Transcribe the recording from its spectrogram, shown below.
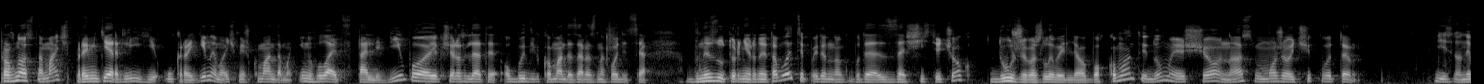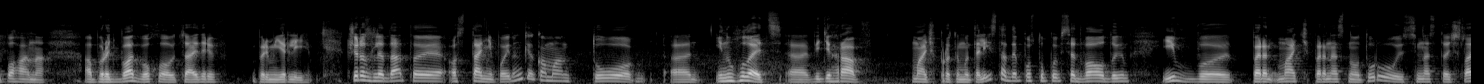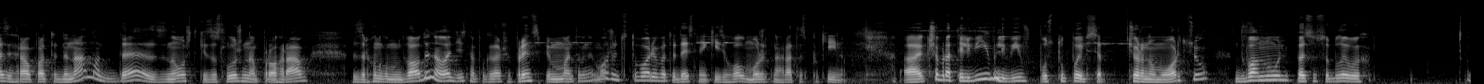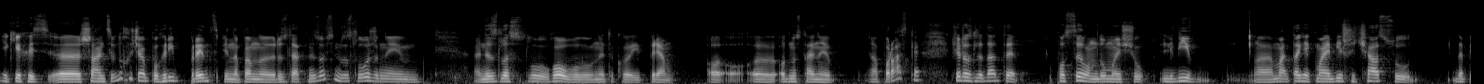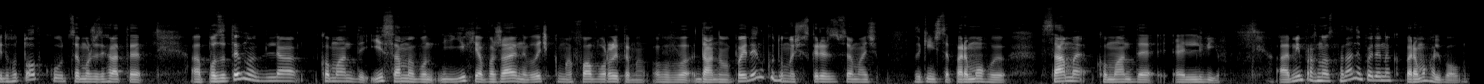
Прогноз на матч Прем'єр-ліги України, матч між командами Інгулець та Львів. Якщо розглядати, обидві команди зараз знаходяться внизу турнірної таблиці. Поєдинок буде за 6 очок. Дуже важливий для обох команд. І думаю, що нас може очікувати дійсно непогана боротьба двох аутсайдерів Прем'єр-ліги. Якщо розглядати останні поєдинки команд, то е, Інгулець е, відіграв матч проти металіста, де поступився 2-1, і в матч перенесеного туру 17 числа зіграв проти Динамо, де знову ж таки заслужено програв з рахунком 2-1, але дійсно показав, що в принципі моменти вони можуть створювати, десь на якийсь гол можуть награти спокійно. Якщо брати Львів, Львів поступився Чорноморцю 2-0 без особливих якихось е, шансів. Ну, хоча по грі, в принципі, напевно, результат не зовсім заслужений. Е, Не заслуговували вони такої прям е, одностайної поразки. Якщо розглядати по силам, думаю, що Львів, так як має більше часу на підготовку, це може зіграти позитивно для команди, і саме їх я вважаю невеличкими фаворитами в даному поєдинку. Думаю, що, скоріш за все, матч закінчиться перемогою саме команди Львів. Мій прогноз на даний поєдинок перемога Львову.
